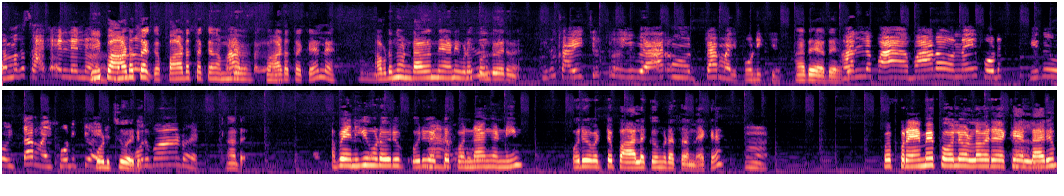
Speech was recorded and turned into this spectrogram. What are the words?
നമുക്ക് സ്ഥലമില്ലല്ലോ. ഈ പാടത്തൊക്കെ പാടത്തൊക്കെ നമ്മുടെ പാടത്തൊക്കെ. അല്ലേ? അവിടെ നിന്ന് ഉണ്ടാകുന്നതാണ് ഇവിടെ കൊണ്ടുവരുന്നത്. ഇത് കഴിച്ചിട്ട് ഈ വേറെ ഇട്ടാ മതി പൊടിക്ക്. അതെ അതെ നല്ല പാടം ഉണ്ടെങ്കിൽ പൊടി ഇത് ഇട്ടാ മതി പൊടിച്ചു. പൊടിച്ചു വരും. ഒരുപാട് അതെ. അപ്പൊ എനിക്കും കൂടെ ഒരു ഒരു കെട്ട് പൊന്നാങ്കണ്ണിയും ഒരു വെട്ട് പാലക്കും കൂടെ തന്നേക്കെ. ഇപ്പൊ പ്രേമെ പോലെ ഉള്ളവരെയൊക്കെ എല്ലാരും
